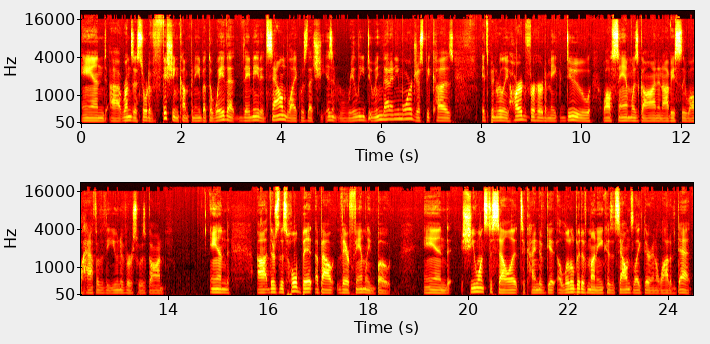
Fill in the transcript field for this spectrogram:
and uh, runs a sort of fishing company. But the way that they made it sound like was that she isn't really doing that anymore just because it's been really hard for her to make do while Sam was gone and obviously while half of the universe was gone. And uh, there's this whole bit about their family boat and she wants to sell it to kind of get a little bit of money because it sounds like they're in a lot of debt.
